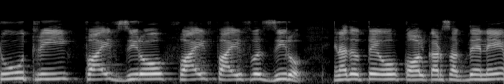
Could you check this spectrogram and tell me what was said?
017523505550 ਇਹਨਾਂ ਦੇ ਉੱਤੇ ਉਹ ਕਾਲ ਕਰ ਸਕਦੇ ਨੇ।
